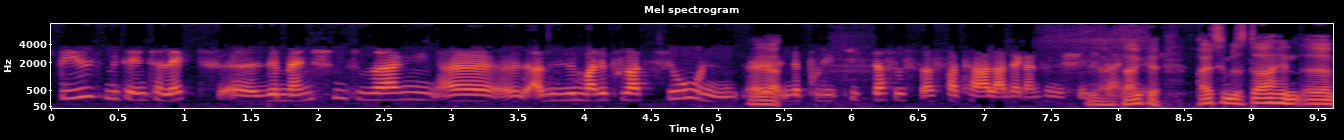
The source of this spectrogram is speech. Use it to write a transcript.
spielt mit dem Intellekt äh, der Menschen zu sagen, äh, also diese Manipulation äh, ja. in der Politik, das ist das Fatale an der ganzen Geschichte. Ja, danke. Also bis dahin, äh,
